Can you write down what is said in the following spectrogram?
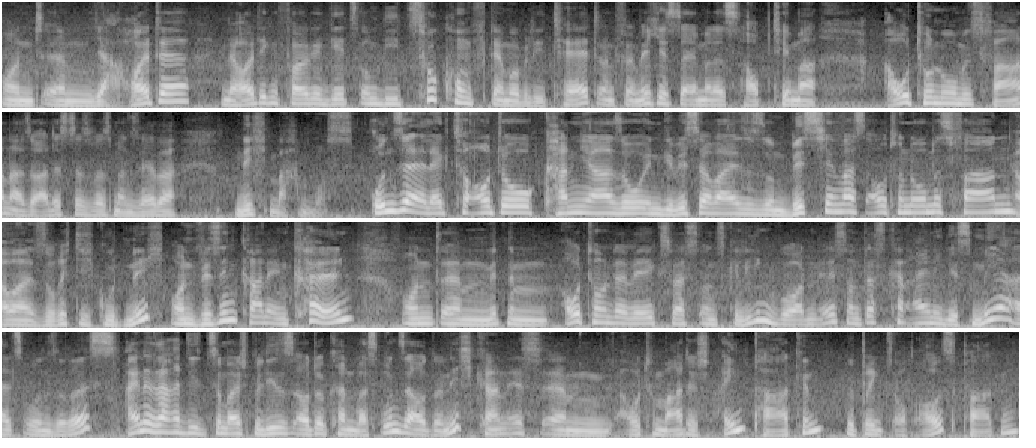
Und ähm, ja, heute, in der heutigen Folge geht es um die Zukunft der Mobilität. Und für mich ist da immer das Hauptthema autonomes Fahren, also alles das, was man selber nicht machen muss. Unser Elektroauto kann ja so in gewisser Weise so ein bisschen was autonomes fahren, aber so richtig gut nicht. Und wir sind gerade in Köln und ähm, mit einem Auto unterwegs, was uns geliehen worden ist und das kann einiges mehr als unseres. Eine Sache, die zum Beispiel dieses Auto kann, was unser Auto nicht kann, ist ähm, automatisch einparken, übrigens auch ausparken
